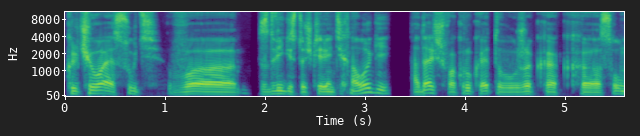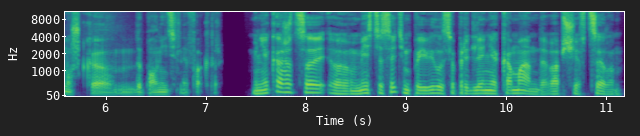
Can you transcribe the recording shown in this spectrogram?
ключевая суть в сдвиге с точки зрения технологий, а дальше вокруг этого уже как солнышко дополнительный фактор. Мне кажется, э, вместе с этим появилось определение команда вообще в целом.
